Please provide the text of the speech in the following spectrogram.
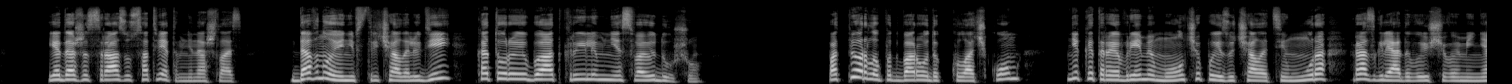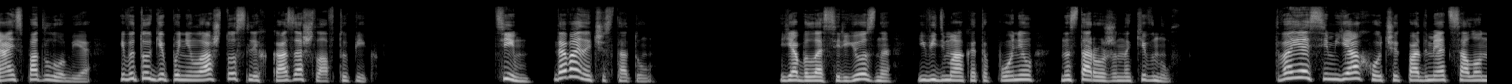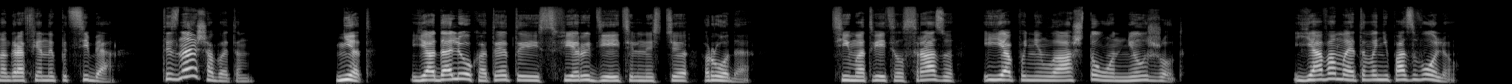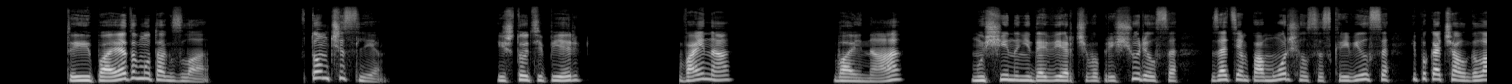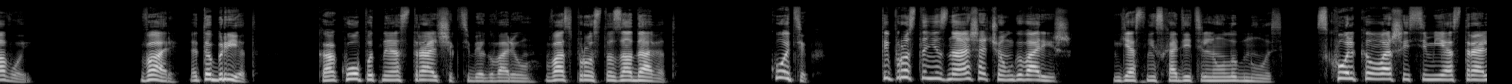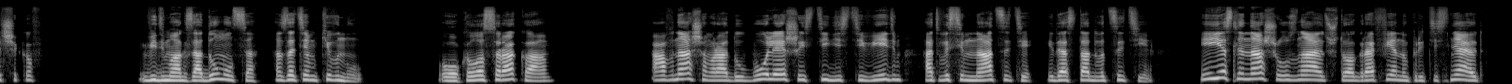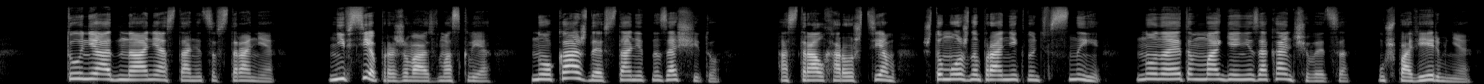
Я даже сразу с ответом не нашлась. Давно я не встречала людей, которые бы открыли мне свою душу подперла подбородок кулачком, некоторое время молча поизучала Тимура, разглядывающего меня из-под лобья, и в итоге поняла, что слегка зашла в тупик. «Тим, давай на чистоту». Я была серьезна, и ведьмак это понял, настороженно кивнув. «Твоя семья хочет подмять салон Аграфены под себя. Ты знаешь об этом?» «Нет, я далек от этой сферы деятельности рода», Тим ответил сразу, и я поняла, что он не лжет. «Я вам этого не позволю». «Ты поэтому так зла?» В том числе. И что теперь? Война. Война? Мужчина недоверчиво прищурился, затем поморщился, скривился и покачал головой. «Варь, это бред. Как опытный астральщик тебе говорю, вас просто задавят». «Котик, ты просто не знаешь, о чем говоришь». Я снисходительно улыбнулась. «Сколько в вашей семье астральщиков?» Ведьмак задумался, а затем кивнул. «Около сорока». А в нашем роду более 60 ведьм от 18 и до 120. И если наши узнают, что Аграфену притесняют, то ни одна не останется в стороне. Не все проживают в Москве, но каждая встанет на защиту. Астрал хорош тем, что можно проникнуть в сны, но на этом магия не заканчивается, уж поверь мне.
